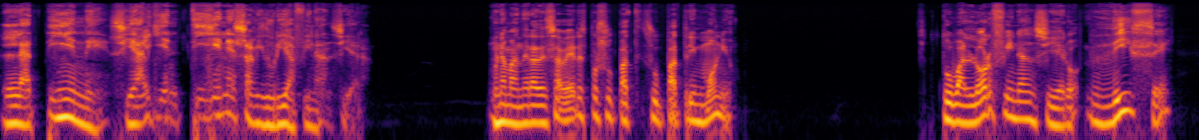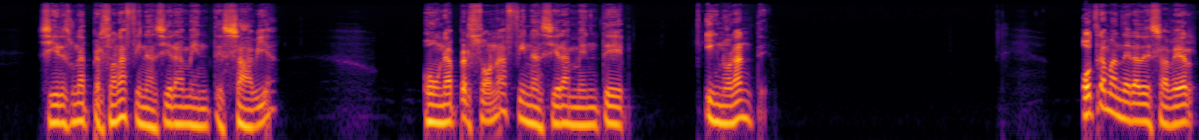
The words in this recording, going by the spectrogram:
la tiene, si alguien tiene sabiduría financiera? Una manera de saber es por su, patrimonio. Tu valor financiero dice si eres una persona financieramente sabia o una persona financieramente ignorante. Otra manera de saber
